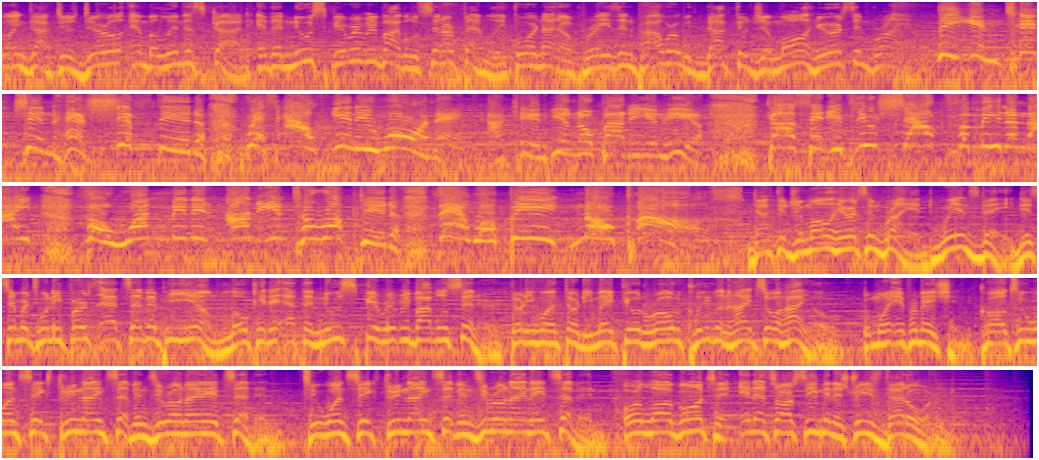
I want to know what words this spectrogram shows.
Join Doctors Darrell and Belinda Scott and the New Spirit Revival Center family for a night of praise and power with Dr. Jamal Harrison Bryant. The intention has shifted without any warning. I can't hear nobody in here. God said, if you shout for me tonight for one minute uninterrupted, there will be no. Dr. Jamal Harrison Bryant, Wednesday, December 21st at 7 p.m., located at the New Spirit Revival Center, 3130 Mayfield Road, Cleveland Heights, Ohio. For more information, call 216 397 0987, 216 397 0987, or log on to nsrcministries.org.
